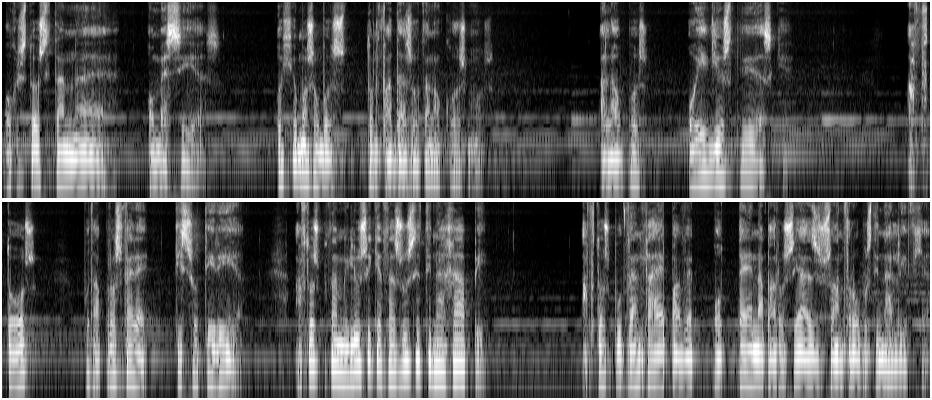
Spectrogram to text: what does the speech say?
Ο Χριστός ήταν ε, ο Μεσσίας, όχι όμως όπως τον φανταζόταν ο κόσμος, αλλά όπως ο ίδιος τη δίδασκε. Αυτός που θα πρόσφερε τη σωτηρία. Αυτός που θα μιλούσε και θα ζούσε την αγάπη. Αυτός που δεν θα έπαβε ποτέ να παρουσιάζει στους ανθρώπους την αλήθεια.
